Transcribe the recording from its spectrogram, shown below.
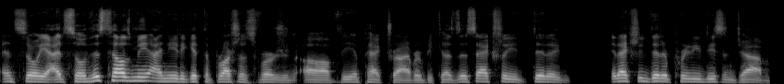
And so yeah, so this tells me I need to get the brushless version of the impact driver because this actually did a it actually did a pretty decent job.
